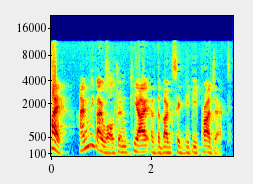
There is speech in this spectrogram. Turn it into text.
Hi, I'm Levi Waldron, PI of the BugSigDB project.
